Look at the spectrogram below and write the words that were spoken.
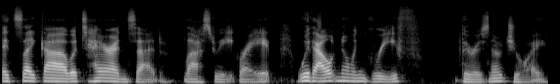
It's like uh, what Taryn said last week, right? Without knowing grief, there is no joy.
